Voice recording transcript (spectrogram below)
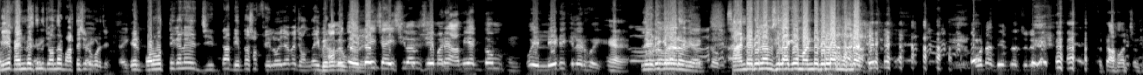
মেয়ে ফ্যান বেস কিন্তু জনদার বাড়তে শুরু করেছে। এর পরবর্তীকালে জিদ্দা দেবদা সব ফেল হয়ে যাবে জনদাই বেরোবে আমি তো এটাই চাইছিলাম যে মানে আমি একদম ওই লেডি কিলার হই হ্যাঁ লেডি কিলার হবে একদম। সানডে দিলাম শিলাকে মানডে দিলাম মুন্নাকে ওটা দেবদার জন্য। ওটা আমার জন্য।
